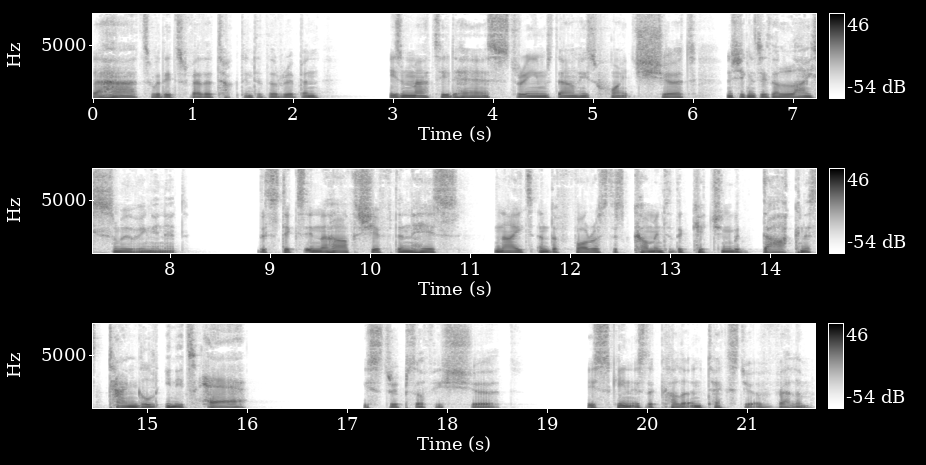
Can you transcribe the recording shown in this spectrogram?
the hat with its feather tucked into the ribbon. His matted hair streams down his white shirt, and she can see the lice moving in it. The sticks in the hearth shift and hiss. Night and the forest has come into the kitchen with darkness tangled in its hair. He strips off his shirt. His skin is the colour and texture of vellum.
